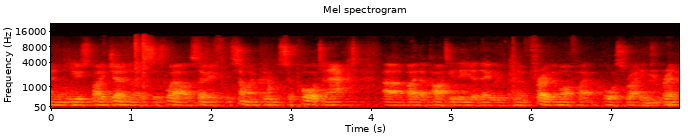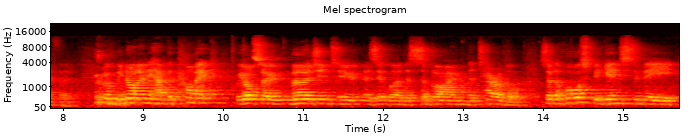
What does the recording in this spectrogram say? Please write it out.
and used by journalists as well. So if, if someone couldn't support an act uh, by the party leader, they would kind of throw them off like a horse riding to Brentford. But we not only have the comic, we also merge into, as it were, the sublime, the terrible. So the horse begins to be,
